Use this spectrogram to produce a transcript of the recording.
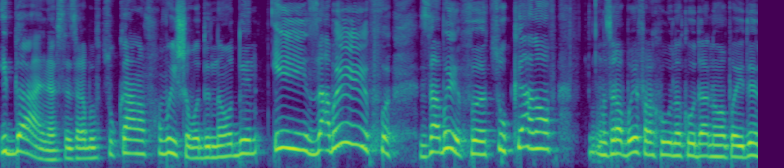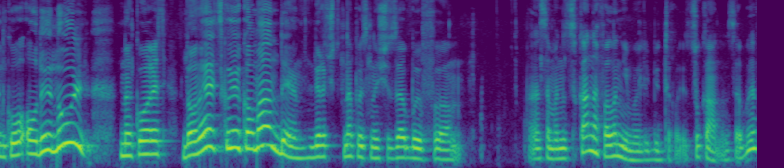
ідеально все зробив Цуканов. Вийшов один на один і забив! Забив Цуканов. Зробив рахунок у даному поєдинку 1-0 на користь донецької команди. До речі, тут написано, що забив е, саме не Цуканов, але ні, мої любі друзі. Цуканов забив.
